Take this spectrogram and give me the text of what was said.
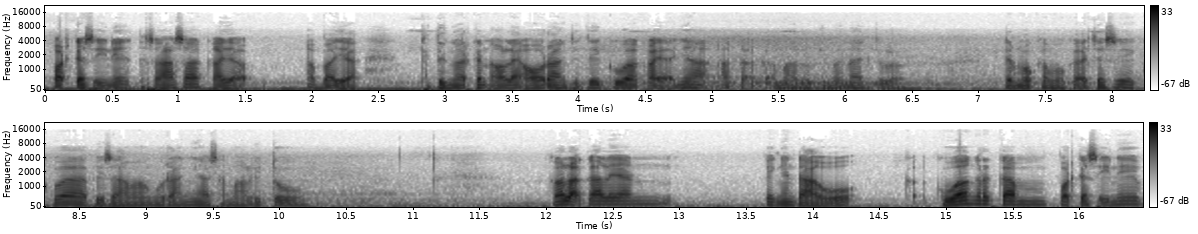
podcast ini serasa kayak apa ya didengarkan oleh orang. Jadi gue kayaknya agak-agak malu gimana gitu loh. Dan moga-moga aja sih gue bisa mengurangi rasa malu itu. Kalau kalian pengen tahu gue ngerekam podcast ini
